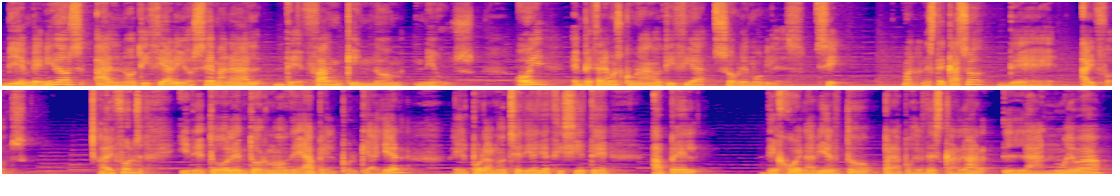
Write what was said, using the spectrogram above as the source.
Bienvenidos al noticiario semanal de Fan Kingdom News. Hoy empezaremos con una noticia sobre móviles. Sí, bueno, en este caso de iPhones. iPhones y de todo el entorno de Apple, porque ayer, ayer por la noche día 17, Apple dejó en abierto para poder descargar la nueva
